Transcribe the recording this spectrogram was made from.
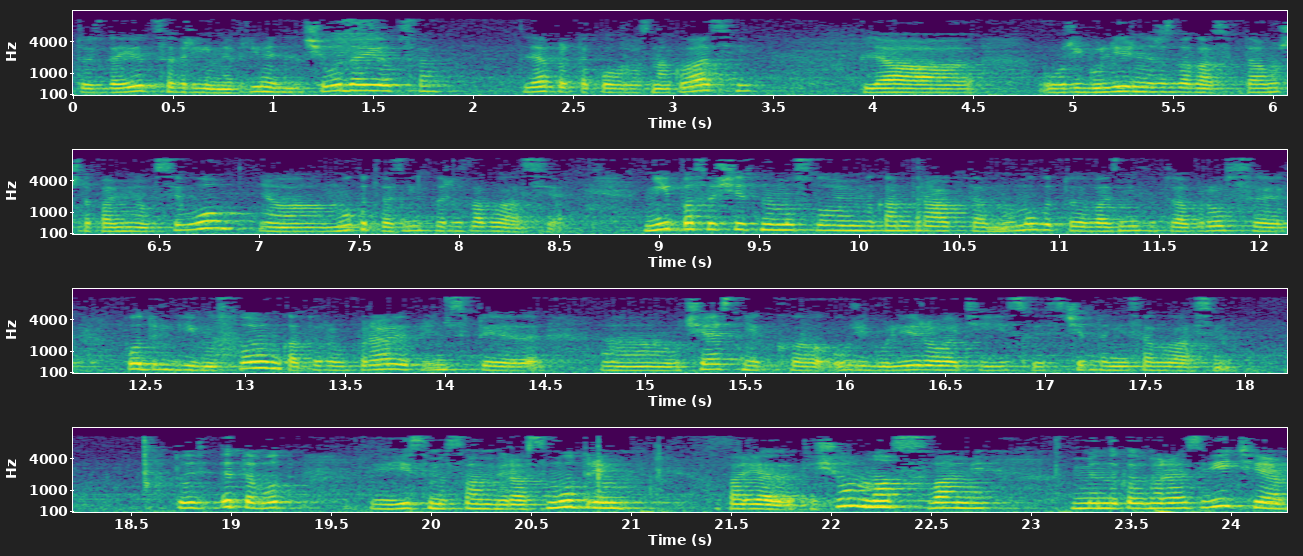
То есть дается время. Время для чего дается? Для протокола разногласий, для урегулирования разногласий, потому что помимо всего а, могут возникнуть разногласия. Не по существенным условиям контракта, но могут возникнуть вопросы по другим условиям, которые вправе, в принципе, а, участник урегулировать, если с чем-то не согласен. То есть это вот, если мы с вами рассмотрим порядок. Еще у нас с вами Минэкономразвитие,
